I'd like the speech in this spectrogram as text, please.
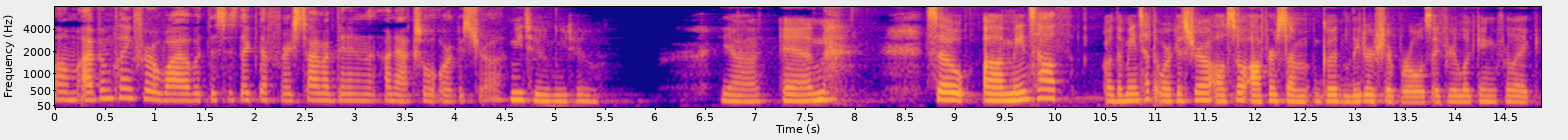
Um, I've been playing for a while, but this is like the first time I've been in an actual orchestra. Me too, me too. Yeah, and so uh, Maine South, or the Maine South Orchestra also offers some good leadership roles if you're looking for like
